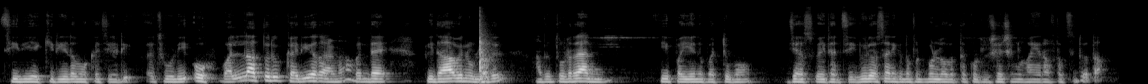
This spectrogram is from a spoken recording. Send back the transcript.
സിരിയ കിരീടമൊക്കെ ചേടി ചൂടി. ഓഹ് വല്ലാത്തൊരു കരിയറാണ് അവന്റെ പിതാവിനുള്ളത്. അത് തുടരാൻ ഈ പയ്യന് പറ്റുമോ? Just wait and see video അവസാനിക്കുന്ന ഫുട്ബോൾ ലോകത്തെ കൂടുതൽ വിശേഷങ്ങളുമായി റാഫ്റ്റോക്സിറ്റ് എത്താം.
